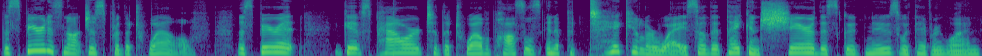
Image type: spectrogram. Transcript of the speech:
The Spirit is not just for the 12. The Spirit gives power to the 12 apostles in a particular way so that they can share this good news with everyone.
